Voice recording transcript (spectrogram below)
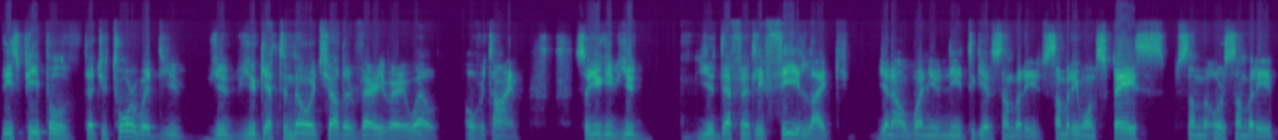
these people that you tour with, you you you get to know each other very very well over time. So you you you definitely feel like you know when you need to give somebody somebody wants space some or somebody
